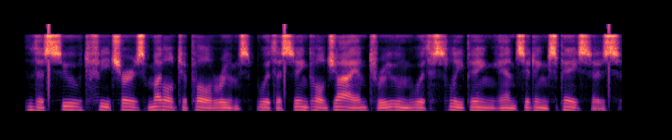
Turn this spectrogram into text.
The suite features multiple rooms, with a single giant room with sleeping and sitting spaces.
